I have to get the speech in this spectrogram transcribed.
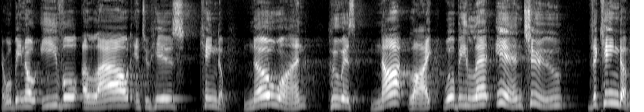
There will be no evil allowed into his kingdom. No one who is not light will be let into the kingdom.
